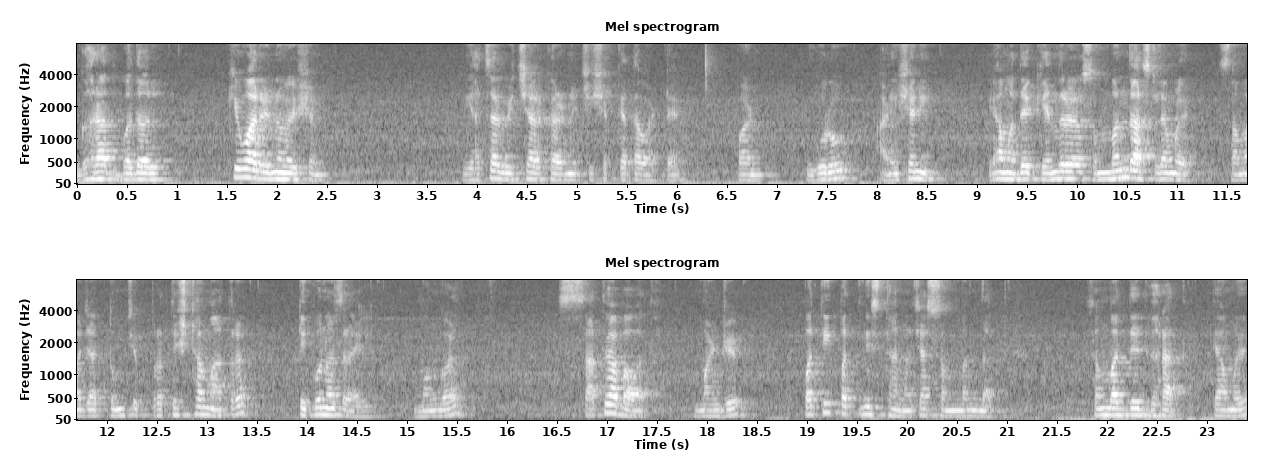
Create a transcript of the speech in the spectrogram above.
घरात बदल किंवा रिनोव्हेशन याचा विचार करण्याची शक्यता वाटते. पण गुरु आणि शनी यामध्ये केंद्र संबंध असल्यामुळे समाजात तुमची प्रतिष्ठा मात्र टिकूनच राहील. मंगळ सातव्या भावात म्हणजे पती पत्नी स्थानाच्या संबंधात संबंधित घरात. त्यामुळे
